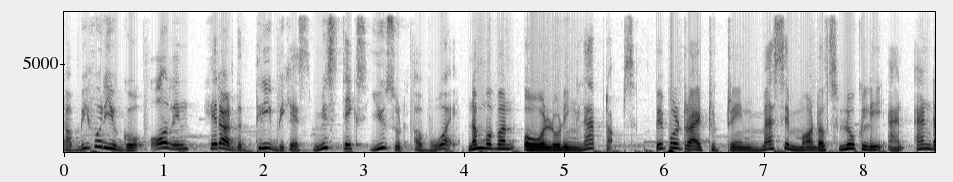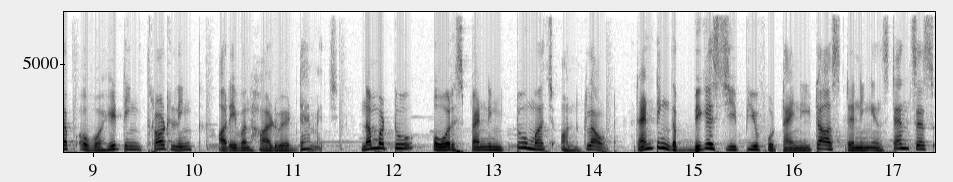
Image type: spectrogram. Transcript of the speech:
Now before you go all in, here are the 3 biggest mistakes you should avoid. Number 1. Overloading laptops. People try to train massive models locally and end up overheating, throttling, or even hardware damage. Number 2. Overspending too much on cloud. Renting the biggest GPU for tiny tasks, running instances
